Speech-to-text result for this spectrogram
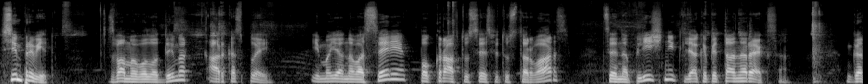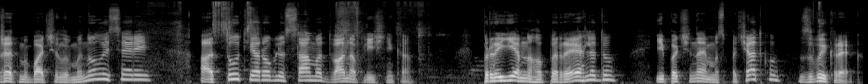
Всім привіт! З вами Володимир Аркасплей. І моя нова серія по крафту Всесвіту Star Wars це наплічник для капітана Рекса. Гаджет ми бачили в минулій серії, а тут я роблю саме два наплічника. Приємного перегляду і починаємо спочатку з викраєк.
